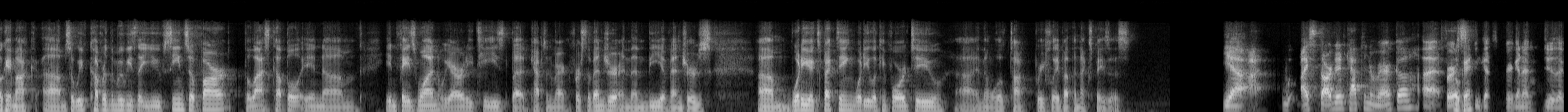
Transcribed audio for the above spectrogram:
Okay, Mak. Um, so we've covered the movies that you've seen so far. The last couple in um, in Phase One, we already teased, but Captain America: First Avenger, and then the Avengers. Um, what are you expecting? What are you looking forward to? Uh, and then we'll talk briefly about the next phases. Yeah, I, I started Captain America uh, at first okay. because we are gonna do the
